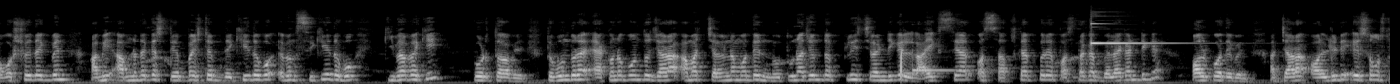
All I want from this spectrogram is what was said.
অবশ্যই দেখবেন। আমি আপনাদেরকে স্টেপ বাই স্টেপ দেখিয়ে দেবো এবং শিখিয়ে দেবো কীভাবে কি করতে হবে। তো বন্ধুরা এখনও পর্যন্ত যারা আমার চ্যানেলের মধ্যে নতুন আছেন, তো প্লিজ চ্যানেলটিকে লাইক শেয়ার ও সাবস্ক্রাইব করে পাশে থাকা বেলাইকানটিকে অল্প দেবেন। আর যারা অলরেডি এই সমস্ত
